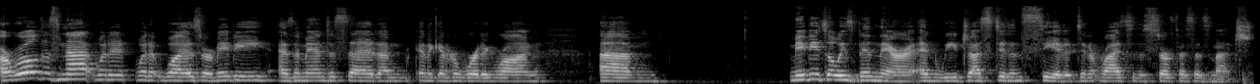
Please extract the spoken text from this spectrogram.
our world is not what it what it was, or maybe as Amanda said, I'm gonna get her wording wrong. Um, maybe it's always been there and we just didn't see it. It didn't rise to the surface as much.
